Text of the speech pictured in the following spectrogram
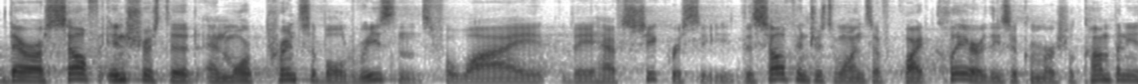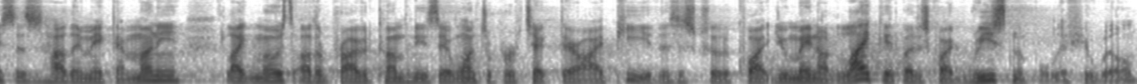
there are self-interested and more principled reasons for why they have secrecy. The self-interested ones are quite clear. These are commercial companies. This is how they make their money. Like most other private companies, they want to protect their IP. This is sort of quite, you may not like it, but it's quite reasonable, if you will.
